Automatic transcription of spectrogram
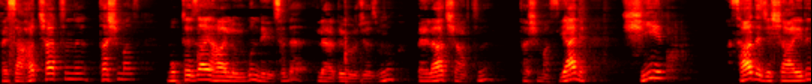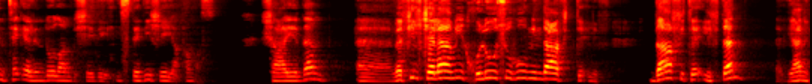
fesahat şartını taşımaz muktezai hale uygun değilse de ileride göreceğiz bunu. Belaat şartını taşımaz. Yani şiir sadece şairin tek elinde olan bir şey değil. İstediği şeyi yapamaz. Şairden ve fil kelami hulusuhu min dafit telif. Dafi teliften yani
